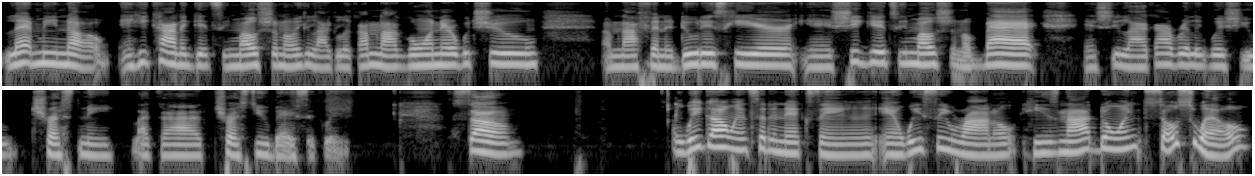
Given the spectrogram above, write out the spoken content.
Let me know. And he kind of gets emotional. He like, look, I'm not going there with you. I'm not finna do this here. And she gets emotional back. And she like, I really wish you trust me like I trust you, basically. So we go into the next scene and we see Ronald. He's not doing so swell.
